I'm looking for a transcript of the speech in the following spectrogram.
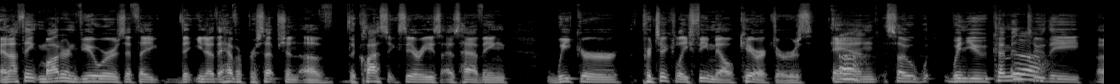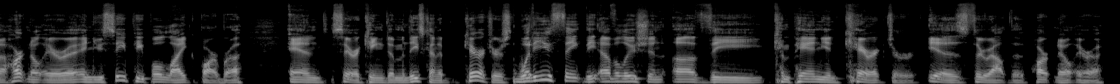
And I think modern viewers, if they, that you know, they have a perception of the classic series as having weaker, particularly female characters. And Ugh. so w- when you come into Ugh. the uh, Hartnell era and you see people like Barbara and Sara Kingdom and these kind of characters, what do you think the evolution of the companion character is throughout the Hartnell era?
